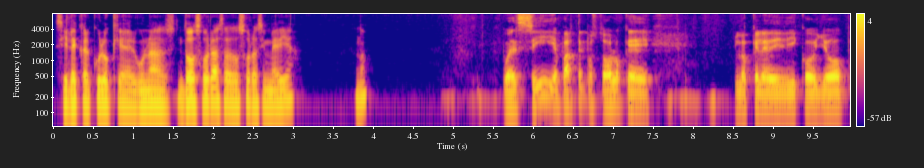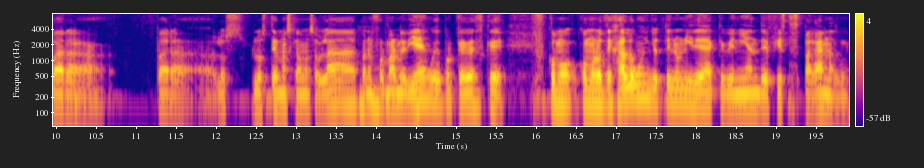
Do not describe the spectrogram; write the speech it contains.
sí le calculo que algunas dos horas a dos horas y media, ¿no? Pues sí, y aparte pues todo lo que lo que le dedico yo para para los, temas que vamos a hablar, para informarme bien, güey, porque a veces que como como los de Halloween yo tenía una idea que venían de fiestas paganas, güey.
